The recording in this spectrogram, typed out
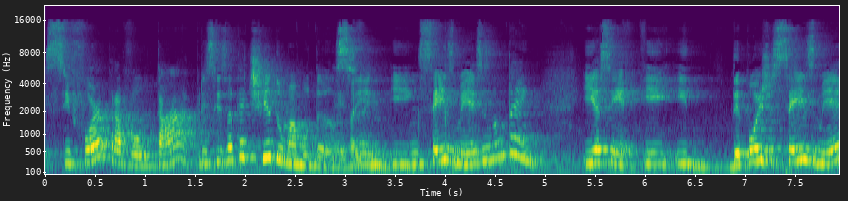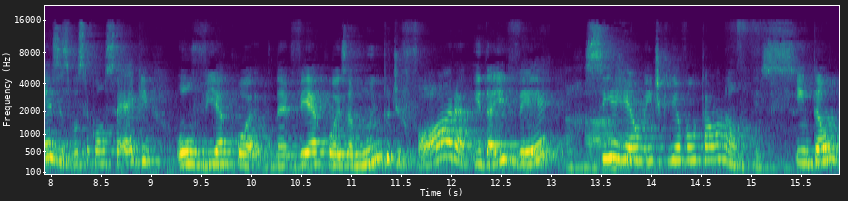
se for para voltar, precisa ter tido uma mudança. É E, e em seis meses não tem. E assim, e, e depois de seis meses você consegue ouvir a coisa, né, ver a coisa muito de fora e daí ver se realmente queria voltar ou não. Isso. Então,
